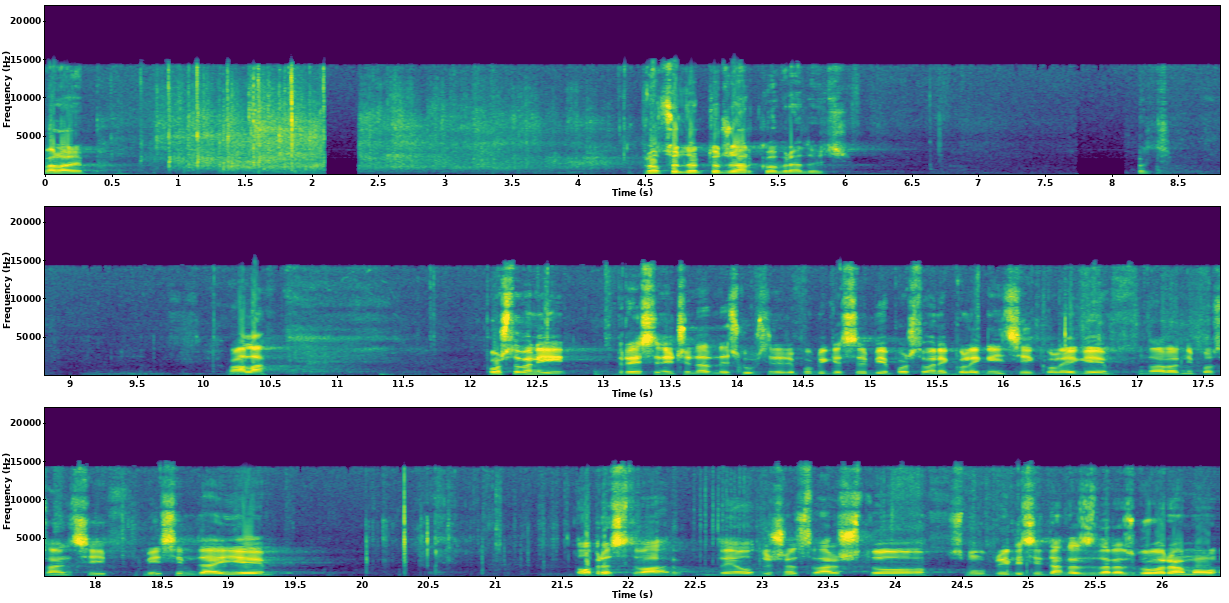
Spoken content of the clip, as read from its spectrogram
Hvala lepo. Profesor dr Žarko Obradović. Hvala. Poštovani predsedniče Narodne skupštine Republike Srbije, poštovane koleginice i kolege narodni poslanici, mislim da je dobra stvar, da je odlična stvar što smo u prilici danas da razgovaramo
